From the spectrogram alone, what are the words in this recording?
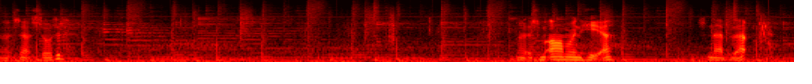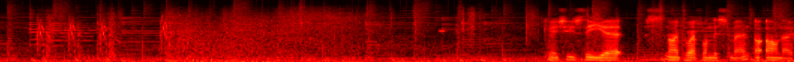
Right, so that's sorted. Right, there's some armour in here. Let's nab that. Okay, use the uh, sniper rifle on this man. Oh, oh no,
